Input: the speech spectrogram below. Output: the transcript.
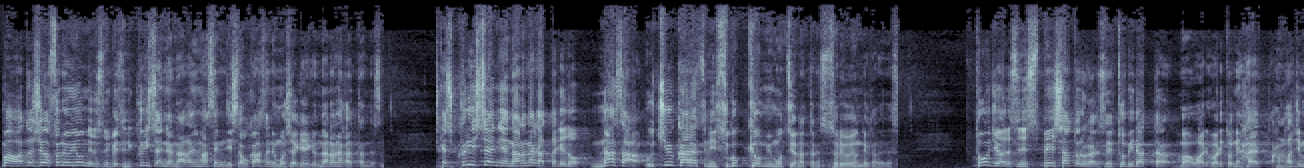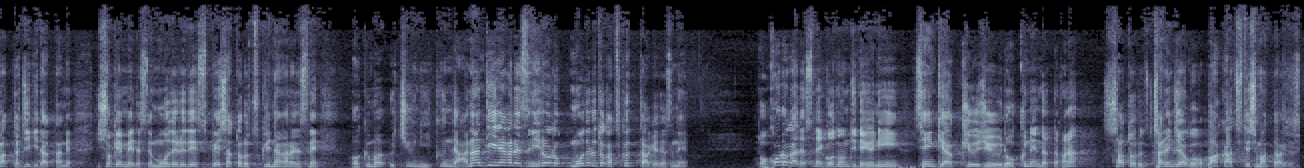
まあ私はそれを読んでですね、別にクリスチャンにはなりませんでした。お母さんに申し訳ないけど、ならなかったんです。しかしクリスチャンにはならなかったけど、NASA 宇宙開発にすごく興味を持つようになったんです。それを読んでからです。当時はですね、スペースシャトルがですね、飛び立った、まあ割とね、始まった時期だったんで、一生懸命ですね、モデルでスペースシャトルを作りながらですね、僕も宇宙に行くんだ、なんて言いながらですね、いろいろモデルとか作ったわけですね。ところがですね、ご存知のように、1996年だったかな、シャトル、チャレンジャー号が爆発してしまったわけです。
